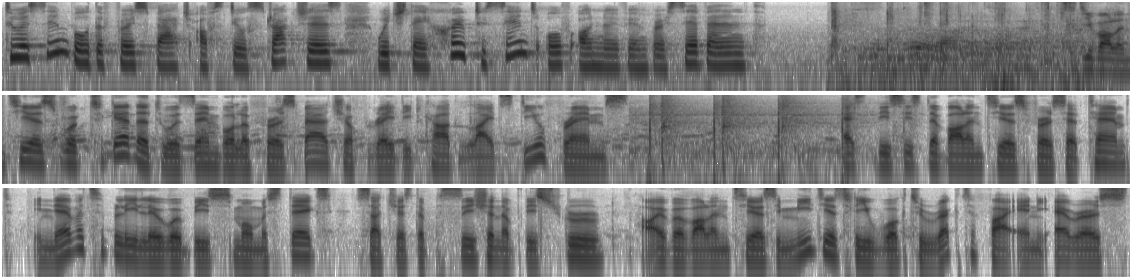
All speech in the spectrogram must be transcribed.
to assemble the first batch of steel structures, which they hope to send off on November 7th. Tzu Chi volunteers worked together to assemble the first batch of ready-cut light steel frames. As this is the volunteers' first attempt, inevitably there will be small mistakes, such as the position of the screw. However, volunteers immediately work to rectify any errors.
